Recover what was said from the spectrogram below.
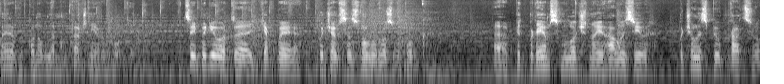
Ми виконували монтажні роботи. Цей період е, якби почався знову розвиток е, підприємств молочної галузі. Почали співпрацю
